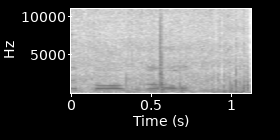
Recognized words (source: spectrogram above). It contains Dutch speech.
tempo over een half uur.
